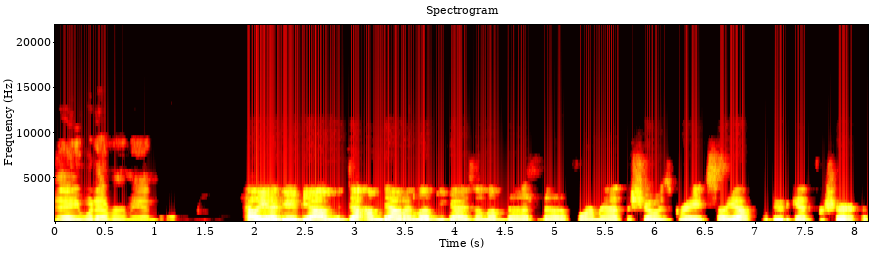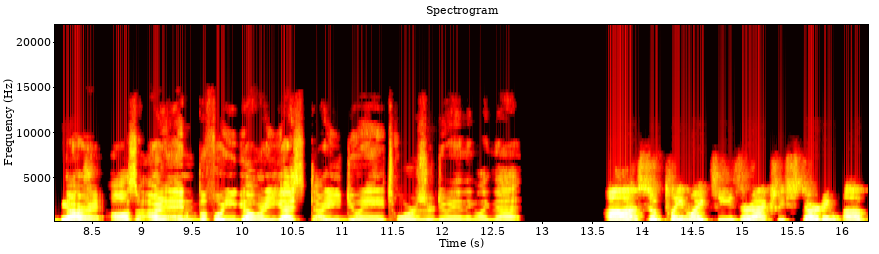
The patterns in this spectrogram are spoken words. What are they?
Hey, whatever, man. Hell yeah dude yeah i'm i'm down i love you guys i love the the format the show is great so yeah we'll do it again for sure that'd be All awesome right, awesome. All right, and before you go, are you guys are you doing any tours or doing anything like that? Uh, so Plain White T's are actually starting up.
